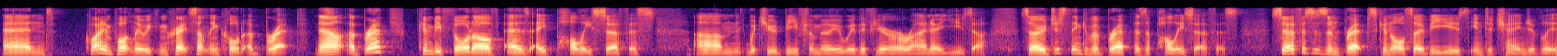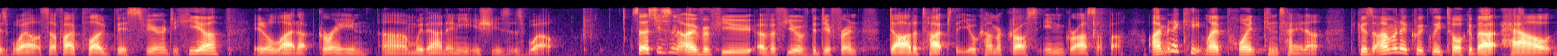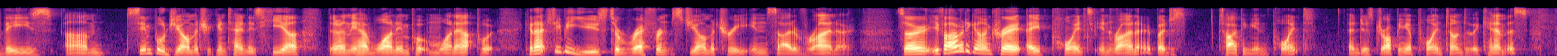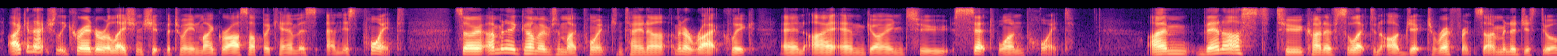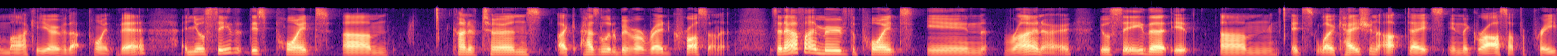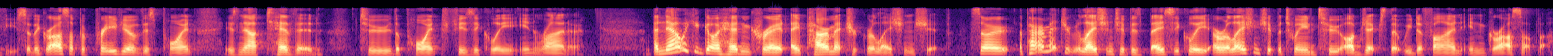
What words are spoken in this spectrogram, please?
and quite importantly, we can create something called a BREP. Now, a BREP can be thought of as a poly surface, um, which you would be familiar with if you're a Rhino user. So just think of a BREP as a poly surface. Surfaces and breps can also be used interchangeably as well. So if I plug this sphere into here, it'll light up green um, without any issues as well. So that's just an overview of a few of the different data types that you'll come across in Grasshopper. I'm going to keep my point container because I'm going to quickly talk about how these um, simple geometry containers here that only have one input and one output can actually be used to reference geometry inside of Rhino. So if I were to go and create a point in Rhino by just typing in point and just dropping a point onto the canvas, I can actually create a relationship between my grasshopper canvas and this point. So I'm going to come over to my point container, I'm going to right click and I am going to set one point. I'm then asked to kind of select an object to reference. So I'm going to just do a marquee over that point there. And you'll see that this point um, kind of turns, like has a little bit of a red cross on it. So now if I move the point in Rhino, you'll see that it um, its location updates in the Grasshopper preview. So the Grasshopper preview of this point is now tethered to the point physically in Rhino. And now we could go ahead and create a parametric relationship. So a parametric relationship is basically a relationship between two objects that we define in Grasshopper.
